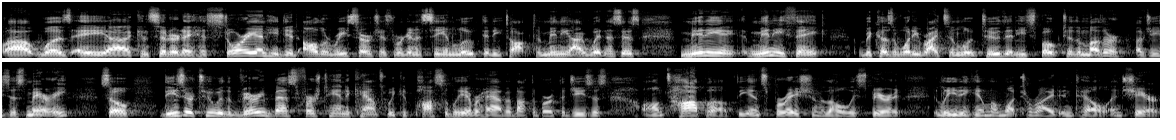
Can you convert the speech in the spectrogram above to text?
uh, was a, uh, considered a historian. He did all the research, as we're going to see in Luke, that he talked to many eyewitnesses. Many, many think, because of what he writes in Luke 2, that he spoke to the mother of Jesus, Mary. So these are two of the very best firsthand accounts we could possibly ever have about the birth of Jesus, on top of the inspiration of the Holy Spirit leading him on what to write and tell and share.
